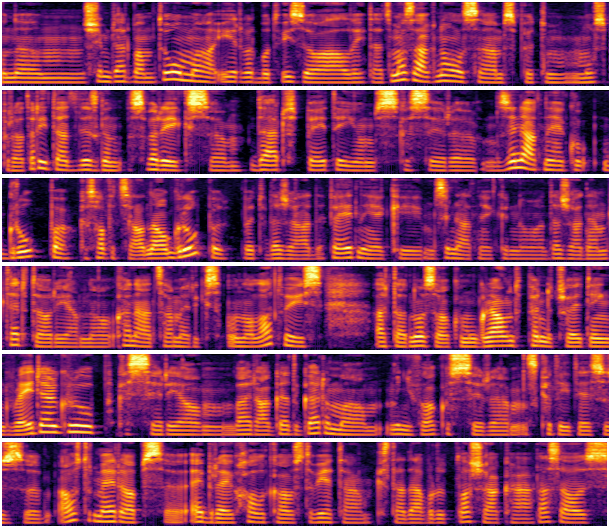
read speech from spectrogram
Un um, šim darbam tūmā ir varbūt vizuāli tāds mazāk nolasāms, bet mūsu mūsuprāt, arī tāds diezgan svarīgs um, darbs, pētījums, kas ir um, zinātnieku grupa, kas oficiāli nav grupa, bet dažādi pētnieki, zinātnieki no dažādām teritorijām, no Kanādas, Amerikas un no Latvijas, ar tādu nosaukumu Ground Penetrating Radar Group, kas ir jau vairāk gadu garumā. Viņu fokus ir um, skatīties uz Austrumēropas uh, ebreju holokausta vietām, kas tādā varbūt plašākā pasaules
